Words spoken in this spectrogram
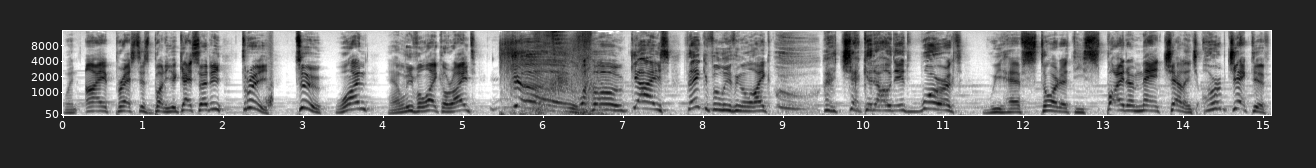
when I press this button. You guys ready? Three, two, one, and leave a like, alright? Go! Whoa, guys, thank you for leaving a like. Check it out, it worked! We have started the Spider-Man challenge. Our objective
